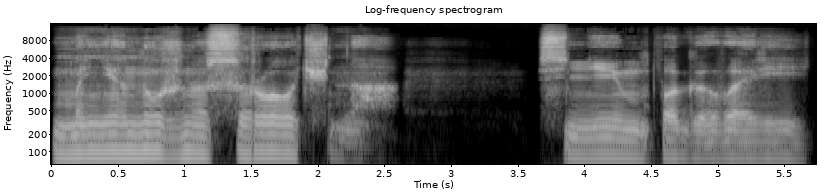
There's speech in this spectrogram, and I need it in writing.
Мне нужно срочно с ним поговорить.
